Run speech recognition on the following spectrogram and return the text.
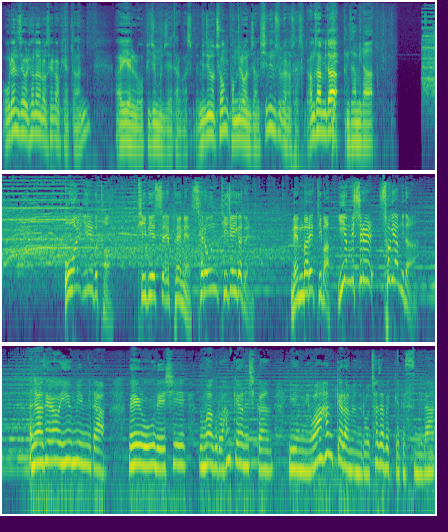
오랜 세월 현안으로 생각했던 ILO 비준 문제 다뤄봤습니다. 민진노총 법률원장 신인수 변호사였습니다. 감사합니다. 네, 감사합니다. 5월 1일부터 TBS FM의 새로운 DJ가 된 맨발의 디바 이은미 씨를 소개합니다. 안녕하세요. 이은미입니다. 매일 오후 4시 음악으로 함께하는 시간 이은미와 함께라면으로 찾아뵙게 됐습니다.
